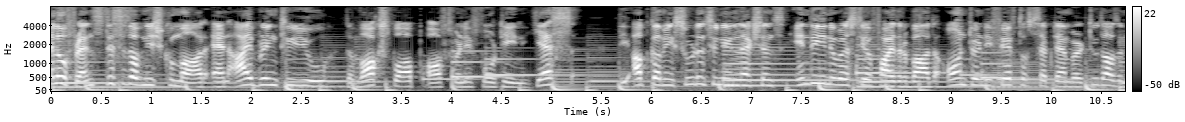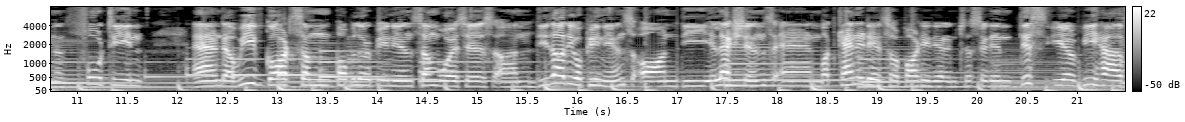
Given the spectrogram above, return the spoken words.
Hello friends, this is Avnish Kumar and I bring to you the Vox Pop of 2014. Yes, the upcoming Students' Union elections in the University of Hyderabad on 25th of September 2014 and uh, we've got some popular opinions, some voices on these are the opinions on the elections and what candidates or party they're interested in. This year we have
